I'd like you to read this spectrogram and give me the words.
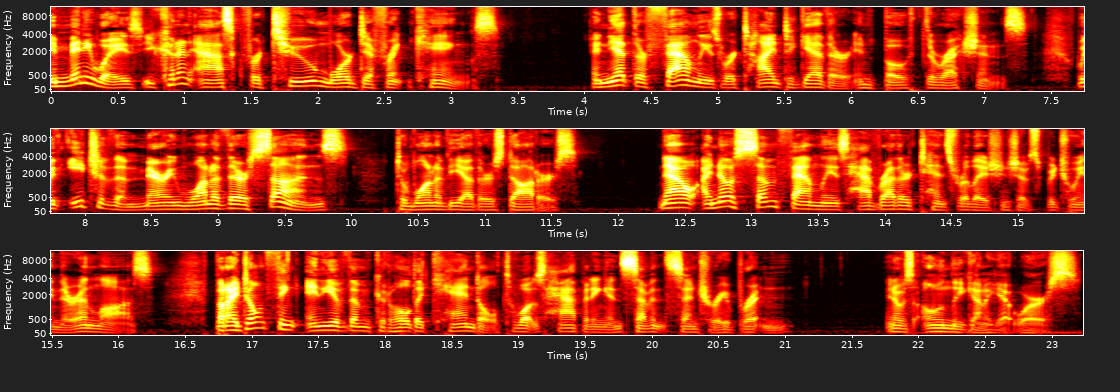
In many ways, you couldn't ask for two more different kings. And yet their families were tied together in both directions, with each of them marrying one of their sons to one of the other's daughters. Now, I know some families have rather tense relationships between their in laws, but I don't think any of them could hold a candle to what was happening in 7th century Britain. And it was only going to get worse.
